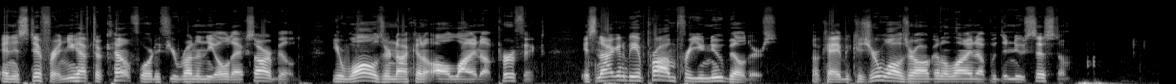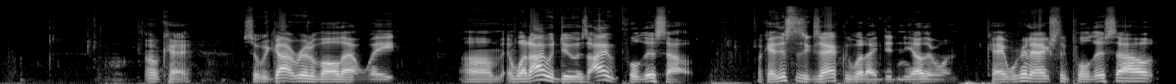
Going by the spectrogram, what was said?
and it's different. And you have to account for it if you're running the old XR build your walls are not going to all line up perfect. It's not going to be a problem for you new builders, okay, because your walls are all going to line up with the new system. Okay, so we got rid of all that weight. Um, and what I would do is I would pull this out. Okay, this is exactly what I did in the other one. Okay, we're going to actually pull this out.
